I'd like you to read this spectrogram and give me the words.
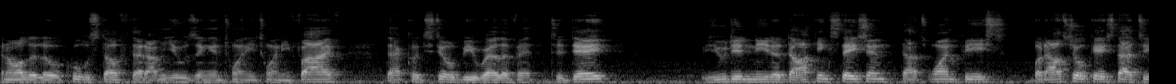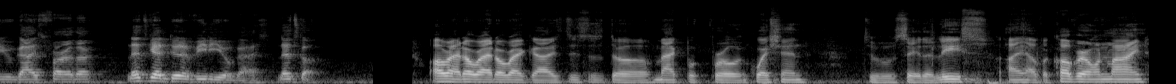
and all the little cool stuff that I'm using in 2025 that could still be relevant today. You didn't need a docking station, that's one piece, but I'll showcase that to you guys further. Let's get into the video, guys. Let's go. All right, all right, all right, guys. This is the MacBook Pro in question, to say the least. I have a cover on mine.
